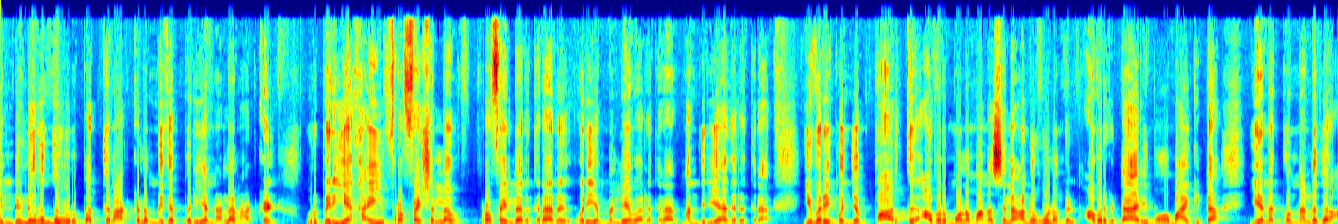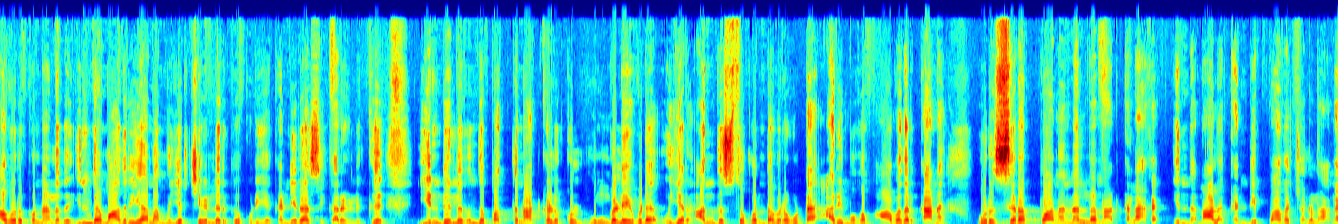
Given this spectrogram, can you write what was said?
இன்றிலிருந்து ஒரு பத்து நாட்களும் மிகப்பெரிய நல்ல நாட்கள். ஒரு பெரிய ஹை ப்ரொஃபஷனில் ப்ரொஃபைலில் இருக்கிறாரு. ஒரு எம்எல்ஏவாக இருக்கிறார். மந்திரியாக இருக்கிறார். இவரை கொஞ்சம் பார்த்து அவர் மூலமான சில அனுகூலங்கள். அவர்கிட்ட அறிமுகமாகிட்டா எனக்கும் நல்லது அவருக்கும் நல்லது. இந்த மாதிரியான முயற்சிகள் இருக்கக்கூடிய கன்னிராசிக்காரர்களுக்கு இன்றிலிருந்து பத்து நாட்களுக்குள் உங்களை விட உயர் அந்தஸ்து கொண்டவர் அறிமுகம் ஆவதற்கான ஒரு சிறப்பான நல்ல நாட்களாக இந்த நாளை கண்டிப்பாக சொல்லலாங்க.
